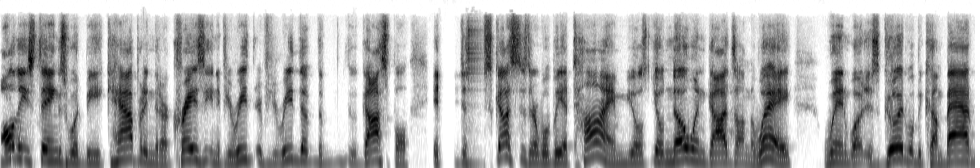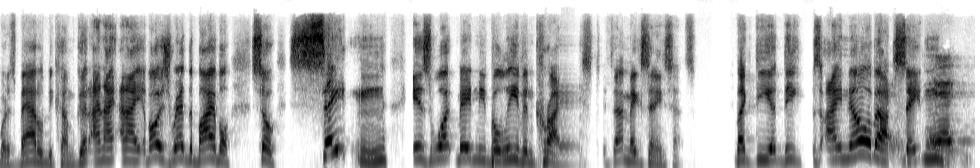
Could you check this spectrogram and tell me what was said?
all these things would be happening that are crazy. And if you read, if you read the, the, the gospel, it discusses there will be a time you'll you'll know when God's on the way, when what is good will become bad, what is bad will become good. And I and I've always read the Bible. So Satan is what made me believe in Christ, if that makes any sense like the the I know about Satan. It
